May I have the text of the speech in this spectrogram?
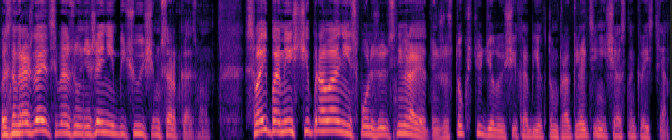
вознаграждает себя за унижение бичующих пьянящим сарказмом. Свои помещичьи права они используют с невероятной жестокостью, делающих объектом проклятия несчастных крестьян.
